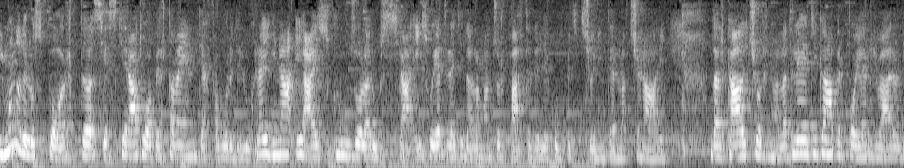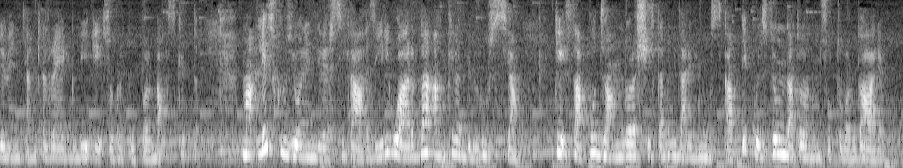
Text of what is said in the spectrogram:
Il mondo dello sport si è schierato apertamente a favore dell'Ucraina e ha escluso la Russia e i suoi atleti dalla maggior parte delle competizioni internazionali dal calcio fino all'atletica, per poi arrivare ovviamente anche al rugby e soprattutto al basket. Ma l'esclusione in diversi casi riguarda anche la Bielorussia, che sta appoggiando la scelta militare di Mosca e questo è un dato da non sottovalutare.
